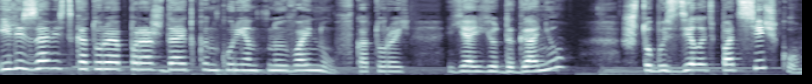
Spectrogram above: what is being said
или зависть, которая порождает конкурентную войну, в которой я ее догоню, чтобы сделать подсечку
